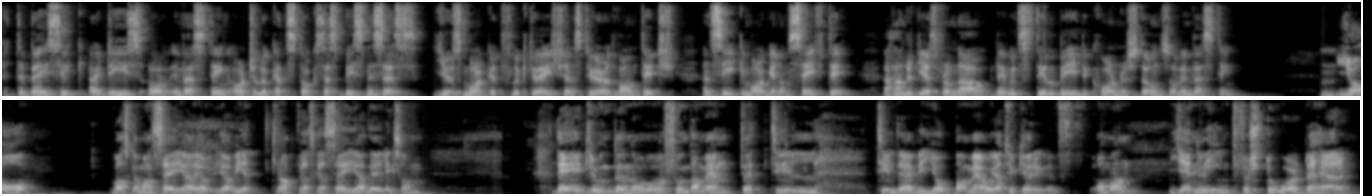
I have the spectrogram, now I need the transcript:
The basic ideas of investing are to look at stocks as businesses. Use market fluctuations to your advantage and seek a margin of safety. A hundred years from now they will still be the cornerstones of investing. Mm. Ja, vad ska man säga? Jag, jag, vet knappt vad jag ska säga. Det är liksom... Det är grunden och fundamentet till, till det vi jobbar med. Och jag tycker om man genuint förstår det här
